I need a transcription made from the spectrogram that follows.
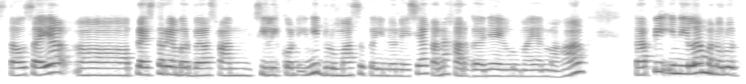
setahu saya eh, plester yang berbahan silikon ini belum masuk ke Indonesia karena harganya yang lumayan mahal. Tapi inilah menurut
